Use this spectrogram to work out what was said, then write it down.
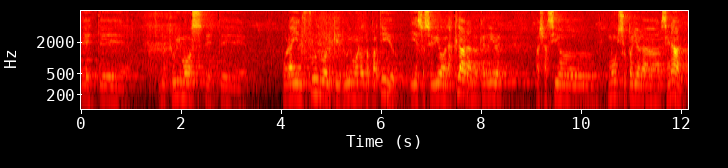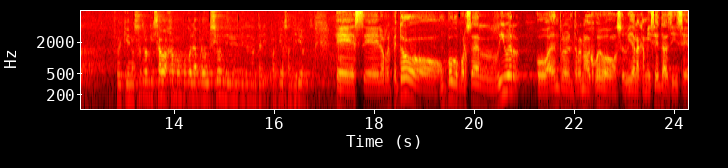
este, no tuvimos este, por ahí el fútbol que tuvimos en otros partidos y eso se vio a las claras, no es que River haya sido muy superior a Arsenal. Fue que nosotros quizá bajamos un poco la producción de, de los partidos anteriores. Eh, ¿Se lo respetó un poco por ser River o adentro del terreno de juego se olvida las camisetas y se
